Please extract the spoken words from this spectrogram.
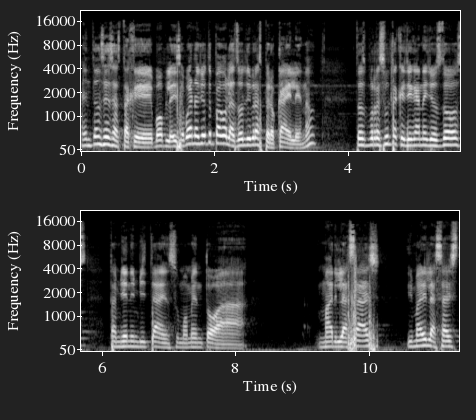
Entonces hasta que Bob le dice, bueno, yo te pago las dos libras, pero cáele, ¿no? Entonces pues resulta que llegan ellos dos, también invita en su momento a Mary Lasash Y Mary Lasage,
